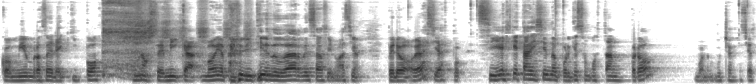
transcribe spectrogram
con miembros del equipo. No sé, Mika, me voy a permitir dudar de esa afirmación. Pero gracias. por- Si es que estás diciendo por qué somos tan pro, bueno, muchas gracias.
